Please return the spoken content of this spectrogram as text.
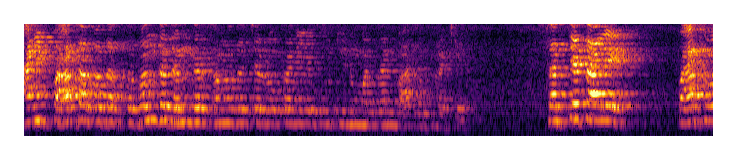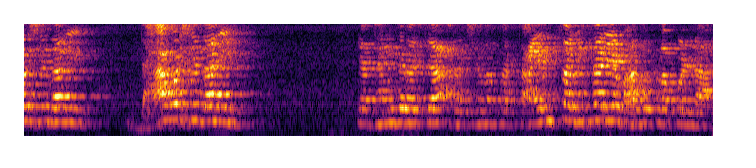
आणि पाहता पाहता सबंध धनगर समाजाच्या लोकांनी एकजुटीनं मतदान भाजपला केलं. सत्तेत आले पाच वर्ष झाली दहा वर्ष झाली या धनगराच्या आरक्षणाचा कायमचा विसार या भाजपला पडला.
